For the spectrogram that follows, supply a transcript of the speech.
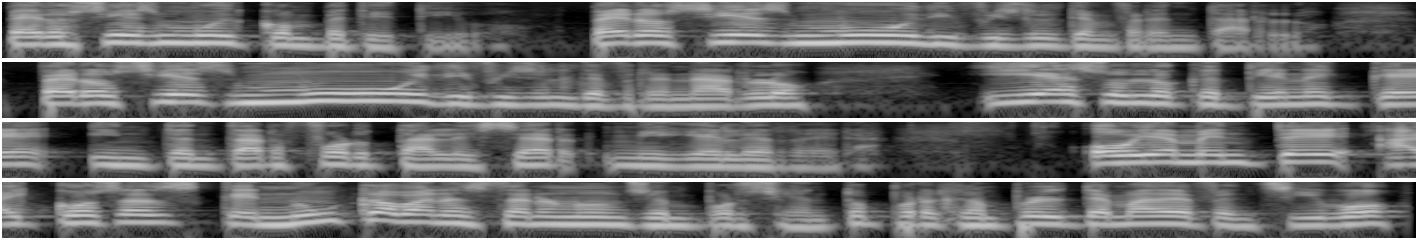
pero sí es muy competitivo pero sí es muy difícil de enfrentarlo, pero sí es muy difícil de frenarlo y eso es lo que tiene que intentar fortalecer Miguel Herrera. Obviamente hay cosas que nunca van a estar en un 100%. Por ejemplo, el tema defensivo,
